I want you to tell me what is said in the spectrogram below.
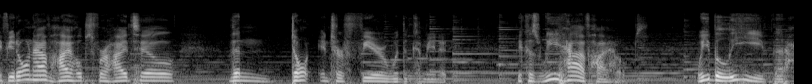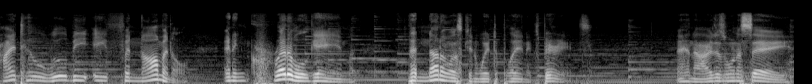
if you don't have high hopes for Hytale, then don't interfere with the community. Because we have high hopes. We believe that Hytale will be a phenomenal and incredible game that none of us can wait to play and experience. And I just want to say,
